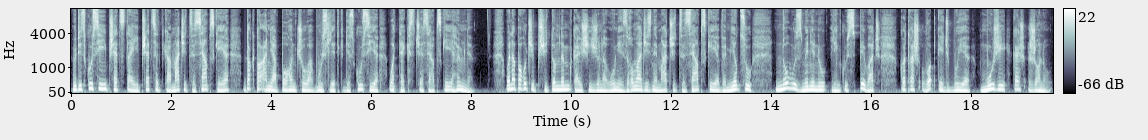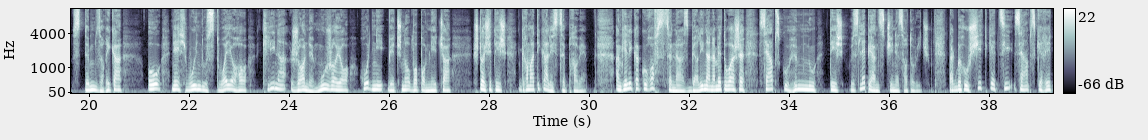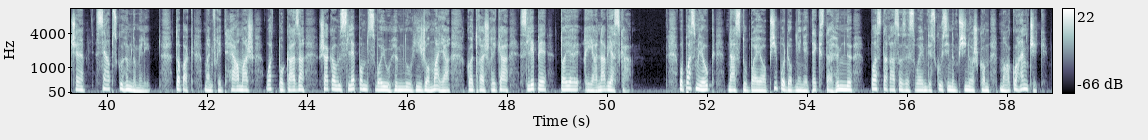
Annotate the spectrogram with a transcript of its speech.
W dyskusji przedstawi przedsedka Macicy Serbskie dr Ania Pohončova wusledk dyskusji o tekście serbskiej hymny. Ona poruči przytomnym, kajši žo na wonie zromadzizne mačice serbskeje w Mircu nowu zmienienu linku spiewać, kotraż wobkedźbuje muži kajż żonu, z tym zorika, o niech wujndu z twojeho klina żony mużojo hodni wieczno wopomniecza, što się też gramatikalisce prawie. Angelika Kurowscena z Berlina nametowa, że serbsku hymnu też w Slepiansczynie zhotowić. Tak bychu wszystkie ci serbskie recze serbsku hymnu mieli. Topak Manfred Hermasz odpokaza, všaka v slepom svoju hymnu hižo maja, kotraž reka slepe to je Riana Wieska. W posmiewk nastupają przypodobnienie teksta hymny postara so ze swoim dyskusyjnym przynoszkom Marko Hanczyk.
